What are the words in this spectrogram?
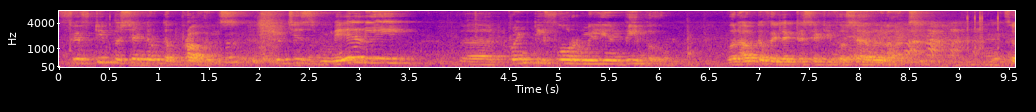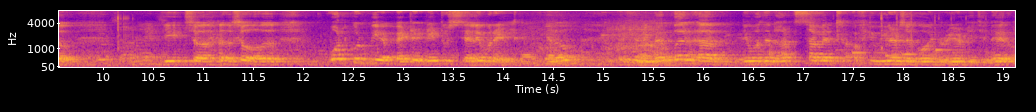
50% of the province, which is merely uh, 24 million people, were out of electricity for several hours. So, so, so what could be a better day to celebrate? You know, if you remember, uh, there was an Earth Summit a few years ago in Rio de Janeiro,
